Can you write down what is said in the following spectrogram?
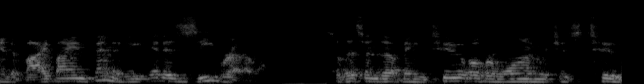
and divide by infinity, it is 0. So this ends up being 2 over 1, which is 2.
